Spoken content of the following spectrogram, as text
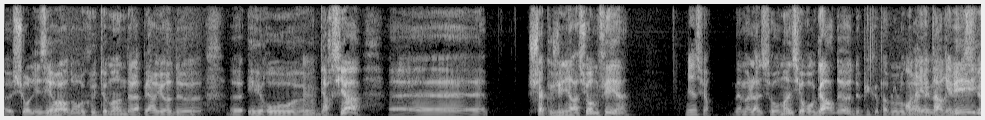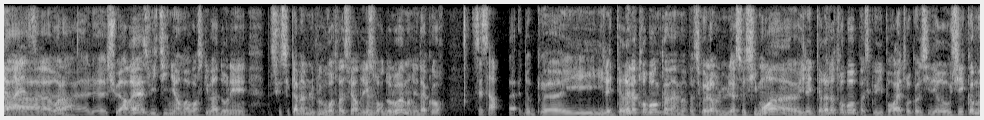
euh, sur les erreurs de recrutement de la période Héros-Garcia. Mmh. chaque génération en fait. Hein. Bien sûr. Même là, en ce moment, si on regarde, depuis que Pablo Longoria est arrivé, il y a euh... voilà, Suarez, Vitinha, on va voir ce qu'il va donner, parce que c'est quand même le plus gros transfert de l'histoire de l'OM, on est d'accord? C'est ça. Euh, donc euh, il, a intérêt d'être bon quand même, parce que là on lui laisse six mois, euh, il a intérêt d'être bon, parce qu'il pourra être considéré aussi comme,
